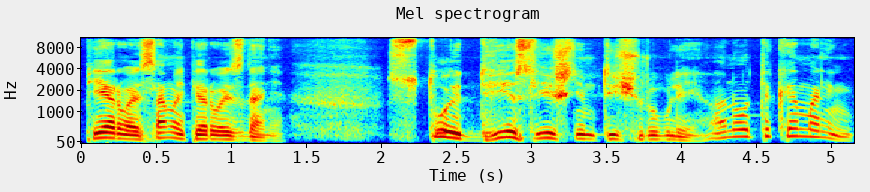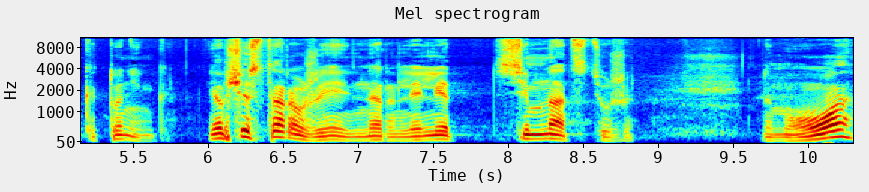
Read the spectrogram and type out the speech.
Первое, самое первое издание. Стоит две с лишним тысячи рублей. Она вот такая маленькая, тоненькая. Я вообще старая уже, ей, наверное, лет 17 уже. Думаю, о.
